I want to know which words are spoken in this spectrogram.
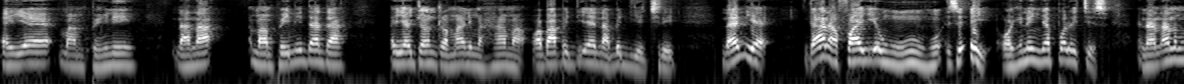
ɛyɛ mampanin nana mampanin dada ɛyɛ john dramani mahama. Waba abɛdi ɛyɛ n'abɛdi akyire. Na neɛ ghanafoɔ ayɛ huhuhu sɛ ei ɔhene nyɛ politics. Nananom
